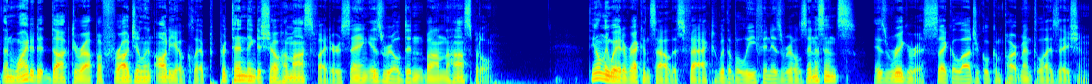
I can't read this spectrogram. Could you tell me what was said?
then why did it doctor up a fraudulent audio clip pretending to show Hamas fighters saying Israel didn't bomb the hospital? The only way to reconcile this fact with a belief in Israel's innocence is rigorous psychological compartmentalization.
